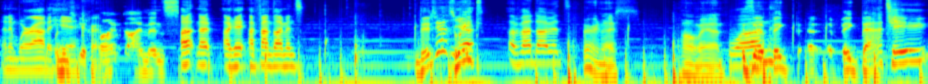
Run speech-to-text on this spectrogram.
and then we're out of We need here. to get five diamonds. Uh, no. Okay, I found diamonds. Did you? Sweet. Yeah, I found diamonds. Very nice. Oh man. One, Is it a big, a, a big batch? two,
